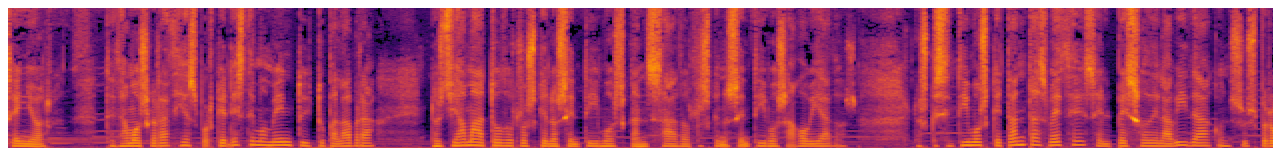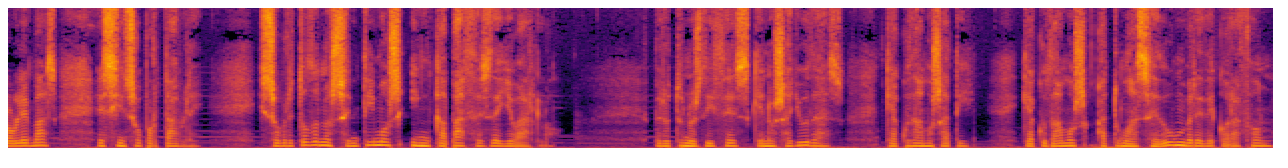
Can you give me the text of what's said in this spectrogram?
Señor, te damos gracias porque en este momento y tu palabra nos llama a todos los que nos sentimos cansados, los que nos sentimos agobiados, los que sentimos que tantas veces el peso de la vida con sus problemas es insoportable y sobre todo nos sentimos incapaces de llevarlo. Pero tú nos dices que nos ayudas, que acudamos a ti, que acudamos a tu mansedumbre de corazón,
